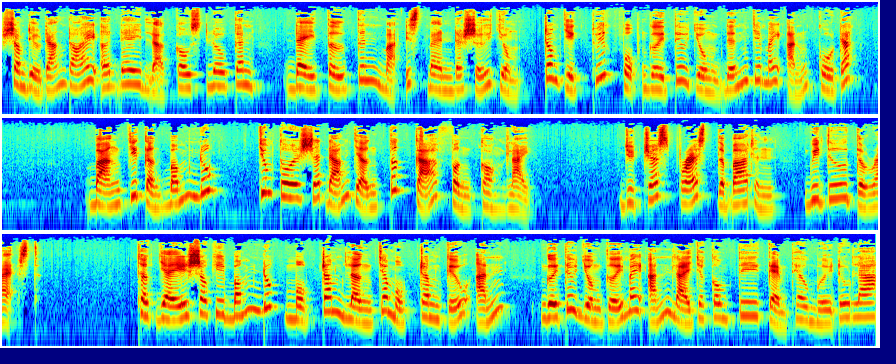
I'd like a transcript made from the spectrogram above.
Song điều đáng nói ở đây là câu slogan đầy tự tin mà Eastman đã sử dụng trong việc thuyết phục người tiêu dùng đến với máy ảnh Kodak. Bạn chỉ cần bấm nút, chúng tôi sẽ đảm nhận tất cả phần còn lại. You just press the button, we do the rest. Thật vậy, sau khi bấm nút 100 lần cho 100 kiểu ảnh, người tiêu dùng gửi máy ảnh lại cho công ty kèm theo 10 đô la.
